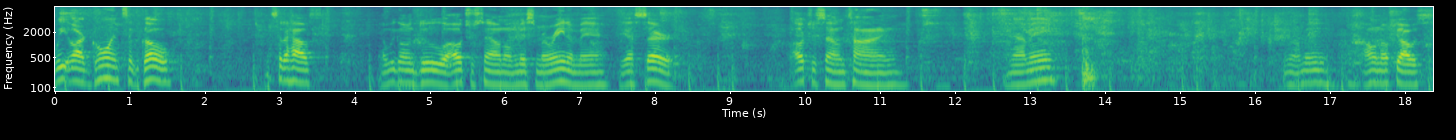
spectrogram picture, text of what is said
we are going to go to the house and we're gonna do an ultrasound on Miss Marina, man. Yes, sir. Ultrasound time. You know what I mean? You know what I mean? I don't know if y'all was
